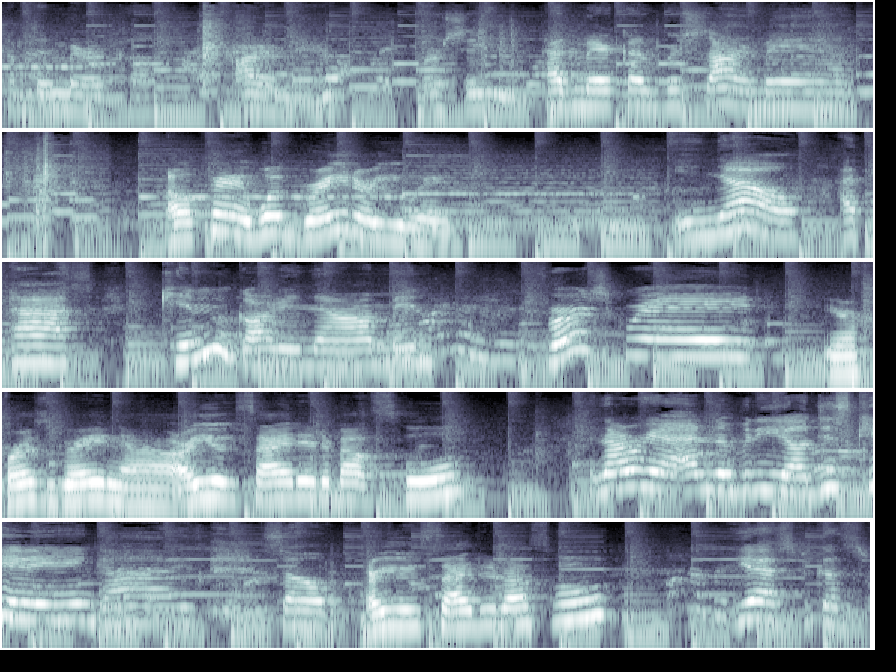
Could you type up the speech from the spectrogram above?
Captain America. Iron Man versus Captain America versus Iron Man. Okay, what grade are you in? You know, I passed kindergarten now. I'm in first grade. You're in first grade now. Are you excited about school? And now we're gonna end the video. Just kidding, guys. So Are you excited about school? yes, because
